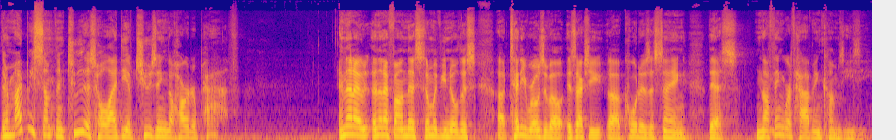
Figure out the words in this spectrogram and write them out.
there might be something to this whole idea of choosing the harder path. And then I, and then I found this. Some of you know this. Uh, Teddy Roosevelt is actually uh, quoted as saying this Nothing worth having comes easy.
